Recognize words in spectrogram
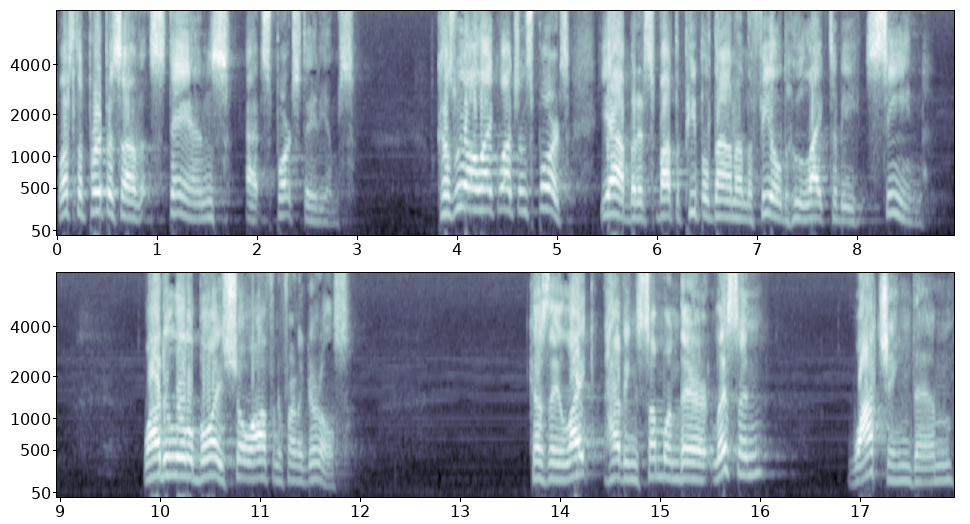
What's the purpose of stands at sports stadiums? Because we all like watching sports. Yeah, but it's about the people down on the field who like to be seen. Why do little boys show off in front of girls? Because they like having someone there, listen, watching them.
